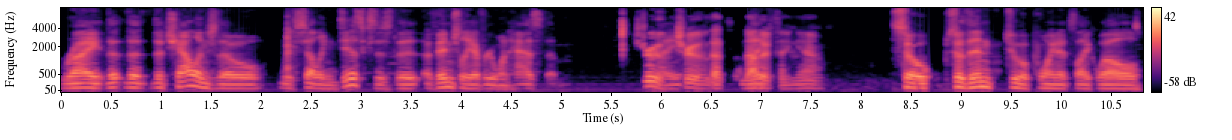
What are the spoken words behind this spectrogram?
Right. The the the challenge though with selling discs is that eventually everyone has them. True, right? true. That's another like, thing, yeah. So so then to a point it's like, well,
